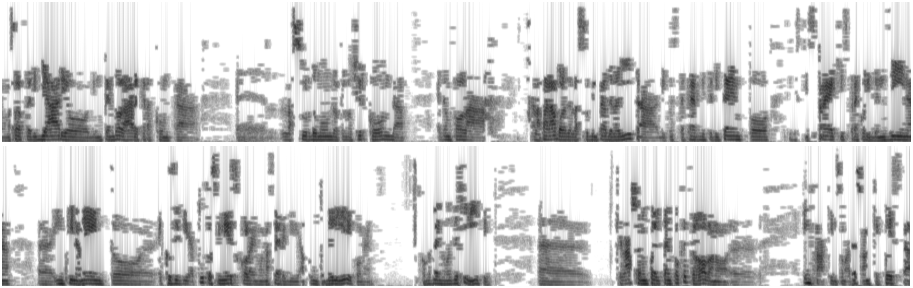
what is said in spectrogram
una sorta di diario di un pendolare che racconta eh, l'assurdo mondo che lo circonda ed è un po' la, la parabola dell'assurdità della vita, di queste perdite di tempo, di questi sprechi, spreco di benzina, eh, inquinamento eh, e così via. Tutto si mescola in una serie di appunto deliri, come come vengono definiti, eh, che lasciano un po' il tempo che trovano. Eh, infatti, insomma, adesso anche questa,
